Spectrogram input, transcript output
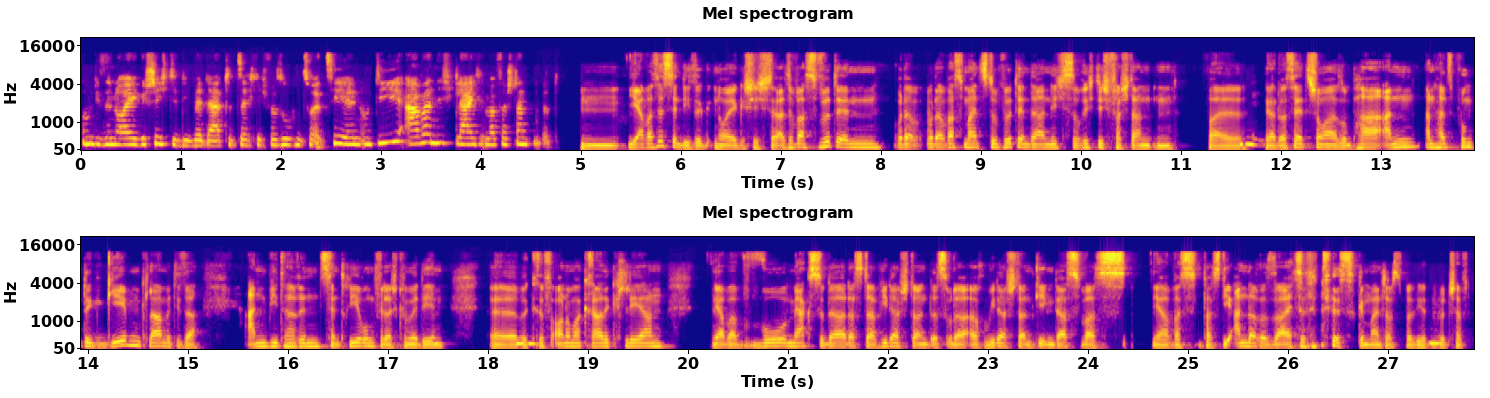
Um diese neue Geschichte, die wir da tatsächlich versuchen zu erzählen und die aber nicht gleich immer verstanden wird. Hm, ja, was ist denn diese neue Geschichte? Also was wird denn, oder, oder was meinst du, wird denn da nicht so richtig verstanden? Weil, mhm. ja, du hast ja jetzt schon mal so ein paar An Anhaltspunkte gegeben, klar, mit dieser Anbieterin-Zentrierung. Vielleicht können wir den äh, mhm. Begriff auch nochmal gerade klären. Ja, aber wo merkst du da, dass da Widerstand ist oder auch Widerstand gegen das, was, ja, was, was die andere Seite des gemeinschaftsbasierten mhm. Wirtschaft,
